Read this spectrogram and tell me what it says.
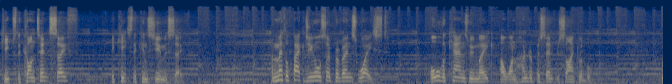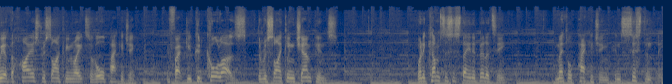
Keeps the content safe, it keeps the consumer safe. And metal packaging also prevents waste. All the cans we make are 100% recyclable. We have the highest recycling rates of all packaging. In fact, you could call us the recycling champions. When it comes to sustainability, metal packaging consistently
